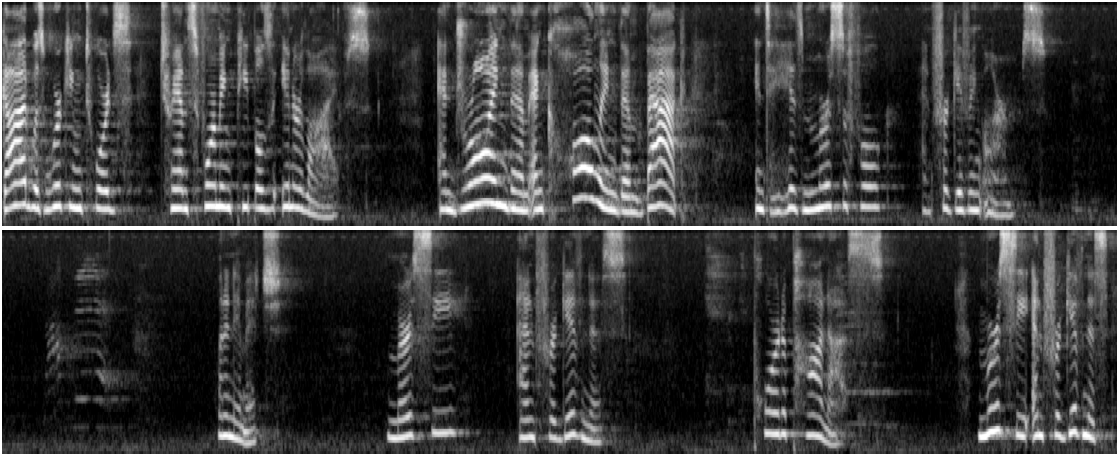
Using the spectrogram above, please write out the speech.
God was working towards transforming people's inner lives and drawing them and calling them back into his merciful and forgiving arms. What an image. Mercy and forgiveness poured upon us. Mercy and forgiveness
